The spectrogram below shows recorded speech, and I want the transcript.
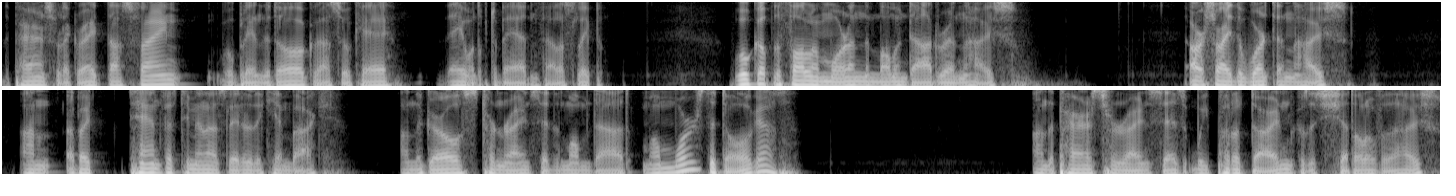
the parents were like, "Right, that's fine. We'll blame the dog. That's okay." They went up to bed and fell asleep. Woke up the following morning. The mum and dad were in the house, or sorry, they weren't in the house. And about 10, 15 minutes later, they came back. And the girls turned around and said to mum and dad, Mum, where's the dog at? And the parents turned around and says, We put it down because it's shit all over the house.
